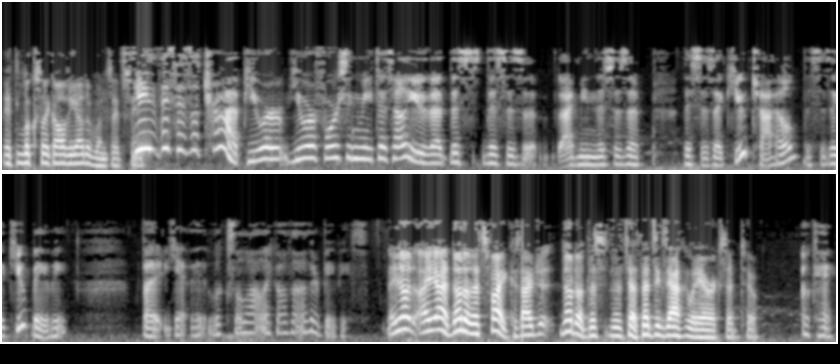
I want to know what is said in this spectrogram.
it looks like all the other ones I've seen. See, this is a trap. You are you are forcing me to tell you that this this is a. I mean, this is a this is a cute child. This is a cute baby, but yeah, it looks a lot like all the other babies. You know, I, yeah, no, no, that's fine because I just, no, no, this is the test. That's exactly what Eric said too. Okay,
